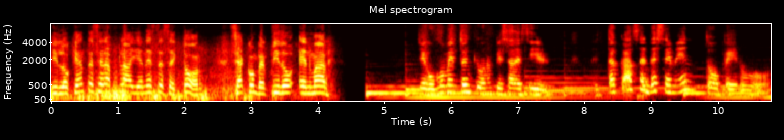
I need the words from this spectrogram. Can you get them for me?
y lo que antes era playa en este sector se ha convertido en mar. Llegó un momento en que uno empieza a decir, esta casa es de cemento, pero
